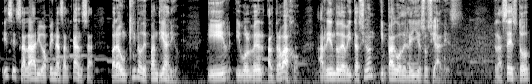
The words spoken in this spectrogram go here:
ese salario apenas alcanza para un kilo de pan diario, ir y volver al trabajo, arriendo de habitación y pago de leyes sociales. Tras esto,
